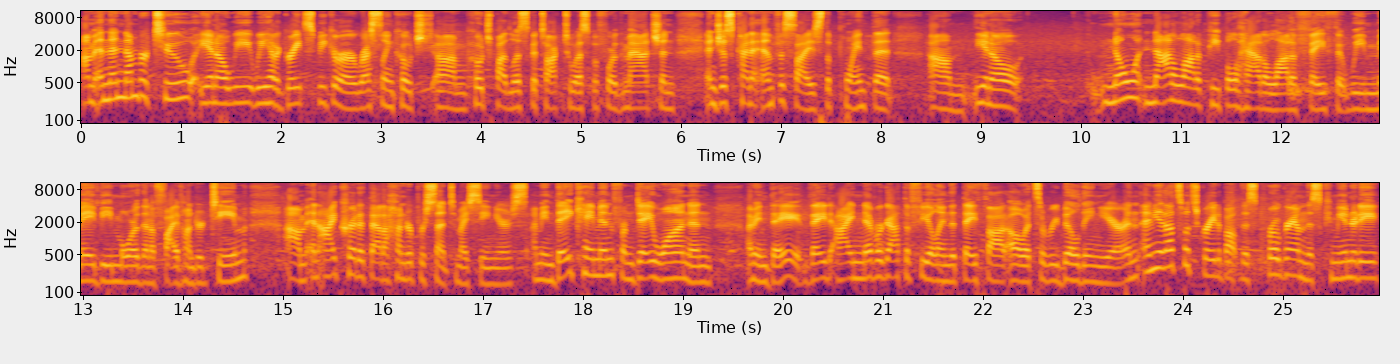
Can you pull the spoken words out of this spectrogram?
Um, and then number two, you know, we we had a great speaker, our wrestling coach, um, Coach Podliska talked to us before the match and, and just kind of emphasized the point that, um, you know, no one, not a lot of people had a lot of faith that we may be more than a 500 team, um, and I credit that 100% to my seniors. I mean, they came in from day one, and I mean, they, they, I never got the feeling that they thought, oh, it's a rebuilding year, and I mean, that's what's great about this program, this community.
